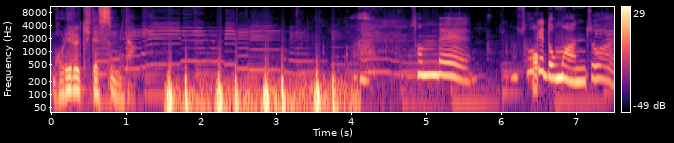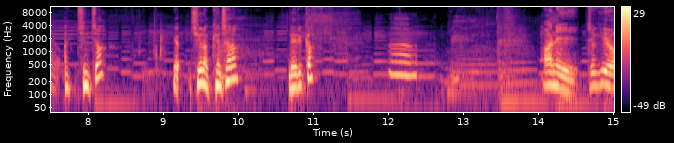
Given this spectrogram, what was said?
머리를 기댔습니다. 선배, 속이 너무 안 좋아요. 아, 진짜? 야, 지윤아, 괜찮아? 내릴까? 아, 아니 저기요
